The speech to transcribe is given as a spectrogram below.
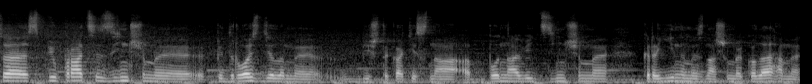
це співпраця з іншими підрозділами, більш така тісна, або навіть з іншими країнами, з нашими колегами.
